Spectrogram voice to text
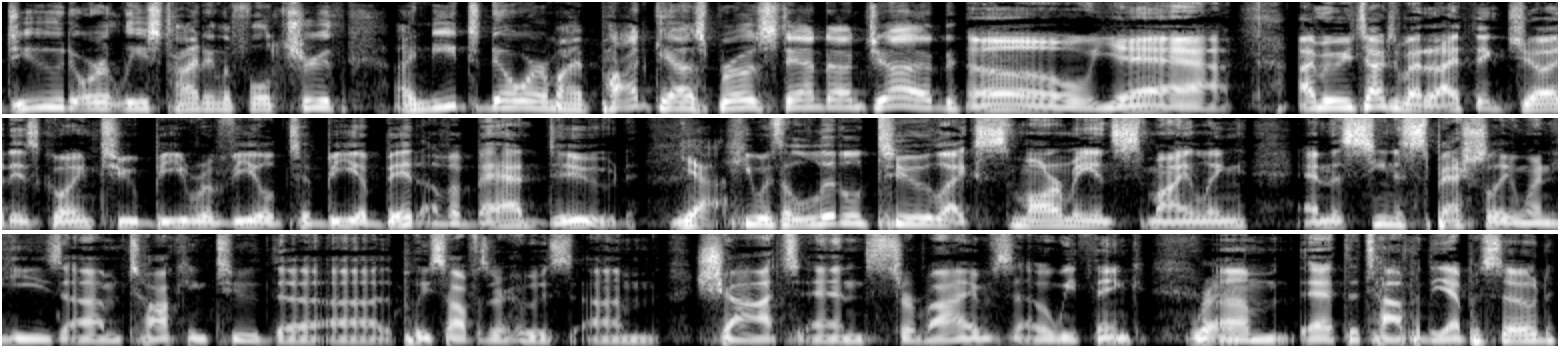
dude, or at least hiding the full truth. I need to know where my podcast bros stand on Judd. Oh yeah. I mean, we talked about it. I think Judd is going to be revealed to be a bit of a bad dude. Yeah. he was a little too like smarmy and smiling, and the scene, especially when he's um, talking to the, uh, the police officer who is um, shot and survives, uh, we think, Right. um, at the top of the episode,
